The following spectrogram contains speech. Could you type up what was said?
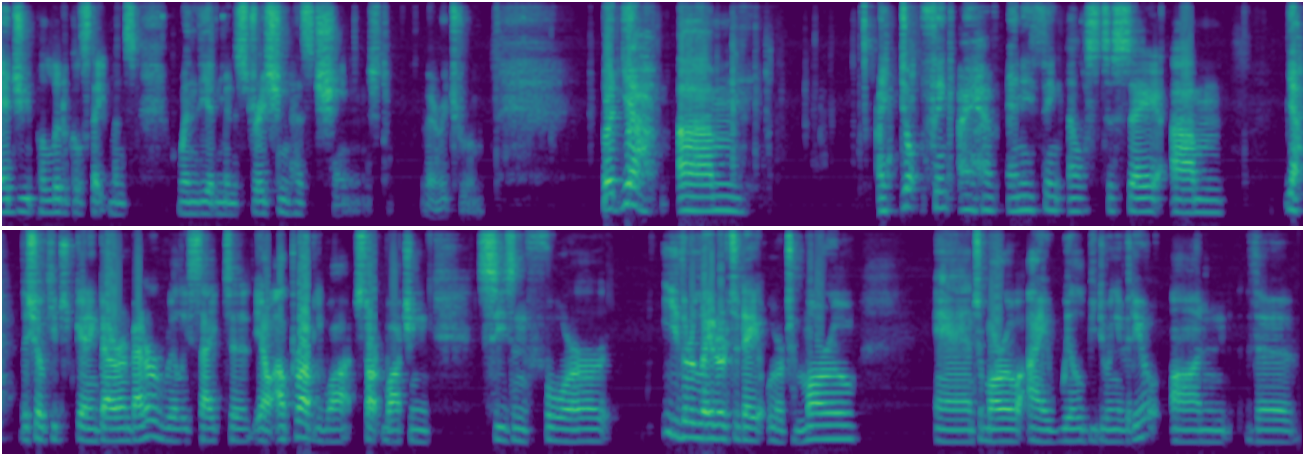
edgy political statements when the administration has changed. Very true. But yeah, um, I don't think I have anything else to say. Um, yeah, the show keeps getting better and better. Really psyched to, you know, I'll probably watch, start watching season 4 either later today or tomorrow. And tomorrow I will be doing a video on the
